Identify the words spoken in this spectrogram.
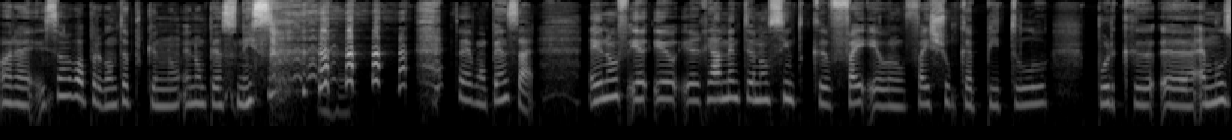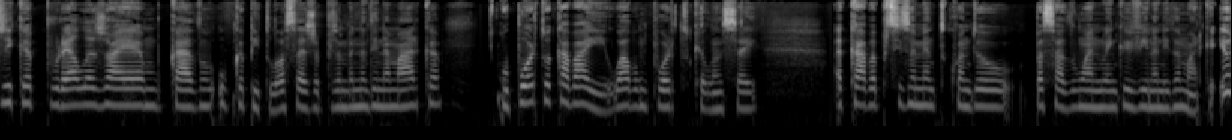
Ora, isso é uma boa pergunta porque eu não, eu não penso nisso. então é bom pensar. Eu, não, eu, eu- eu- realmente eu não sinto que fe, eu fecho um capítulo porque eh, a música por ela já é um bocado o capítulo. Ou seja, por exemplo, na Dinamarca, o Porto acaba aí. O álbum Porto que eu lancei acaba precisamente quando eu, passado um ano em que vivi na Dinamarca. Eu,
